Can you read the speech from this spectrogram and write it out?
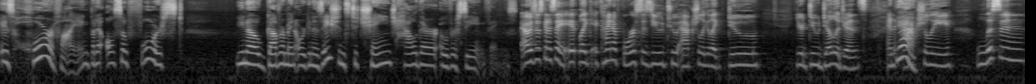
is horrifying, but it also forced, you know, government organizations to change how they're overseeing things. I was just gonna say it. Like it kind of forces you to actually like do your due diligence and Yeah. actually listen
